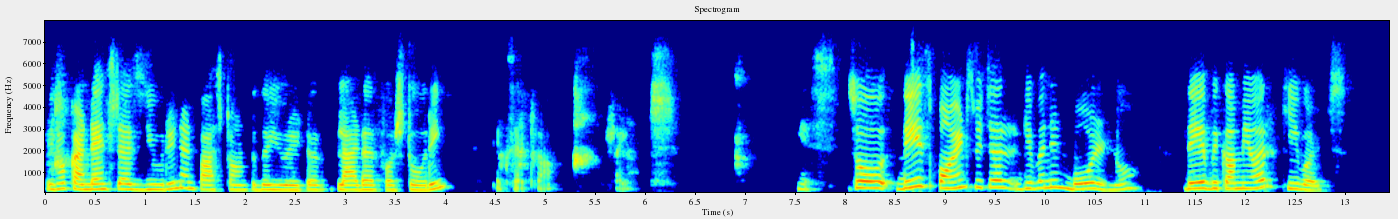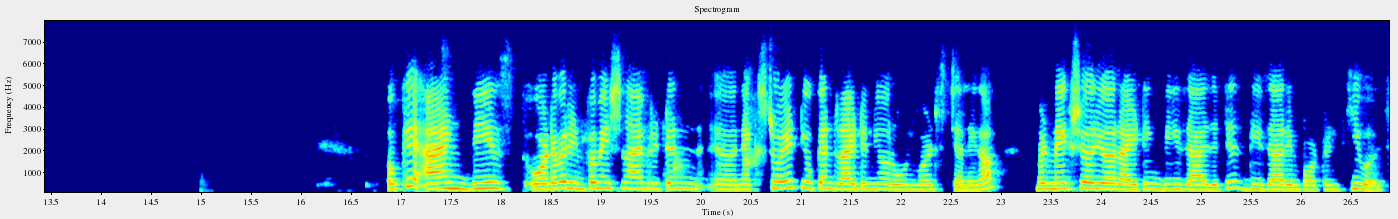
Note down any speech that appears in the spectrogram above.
you know condensed as urine and passed on to the ureter bladder for storing etc right. Yes. So these points which are given in bold no they become your keywords. Okay and these whatever information i have written uh, next to it you can write in your own words chalega. But make sure you are writing these as it is. These are important keywords.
